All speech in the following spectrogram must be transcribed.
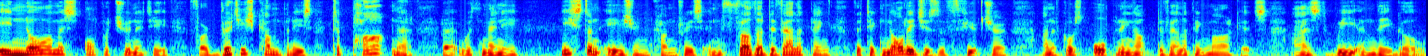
enormous opportunity for British companies to partner uh, with many Eastern Asian countries in further developing the technologies of the future and of course opening up developing markets as we and they go.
